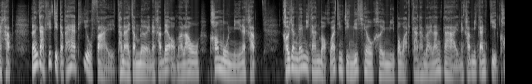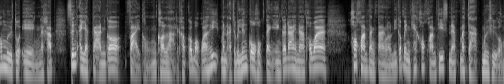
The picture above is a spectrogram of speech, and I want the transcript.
นะครับหลังจากที่จิตแพทย์ที่อยู่ฝ่ายทนายจำเลยนะครับได้ออกมาเล่าข้อมูลนี้นะครับ เขายังได้มีการบอกว่าจริง ๆ มิเชลเคยมีประวัติการทำร้ายร่างกายนะครับมีการกรีดข้อมือตัวเองนะครับซึ่งอายการก็ฝ่ายของคอลลาดครับก็บอกว่าเฮ้ยมันอาจจะเป็นเรื่องโกหกแต่งเองก็ได้นะ เพราะว่าข้อความต่างๆ เหล่านี้ก็เป็นแค่ข้อความที่ snap มาจากมือถือของ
